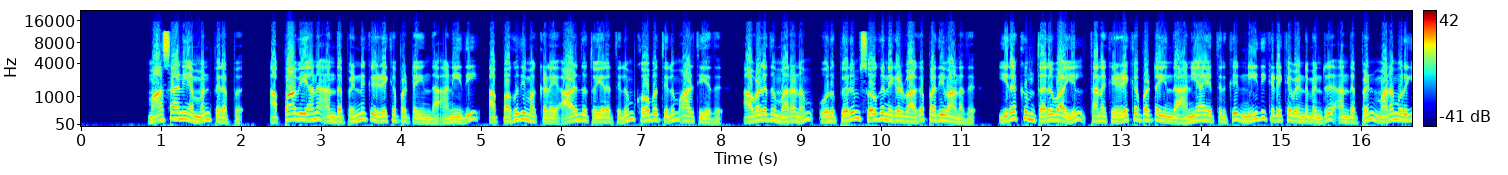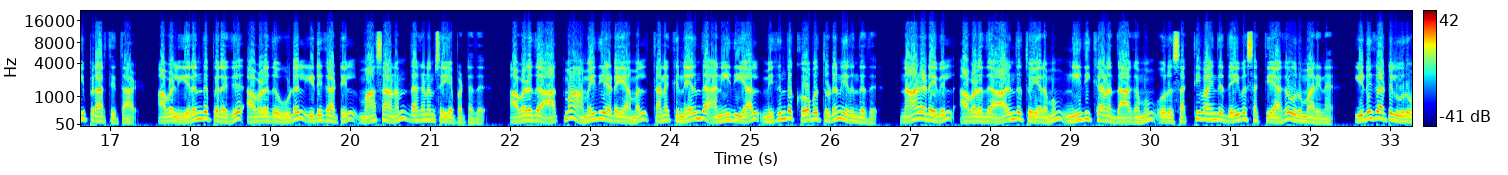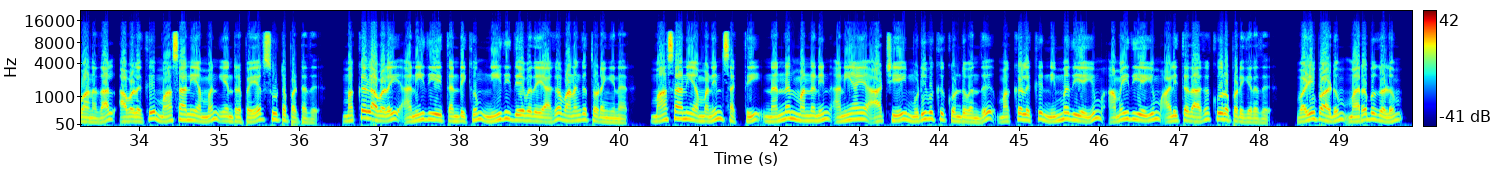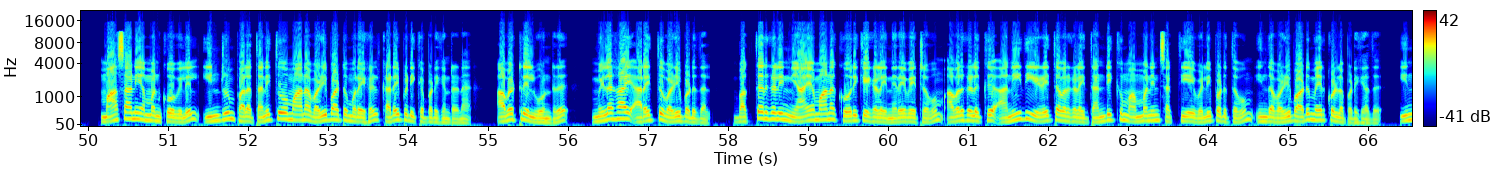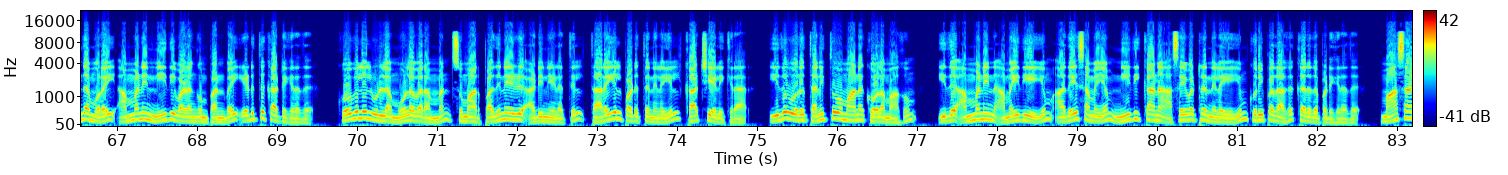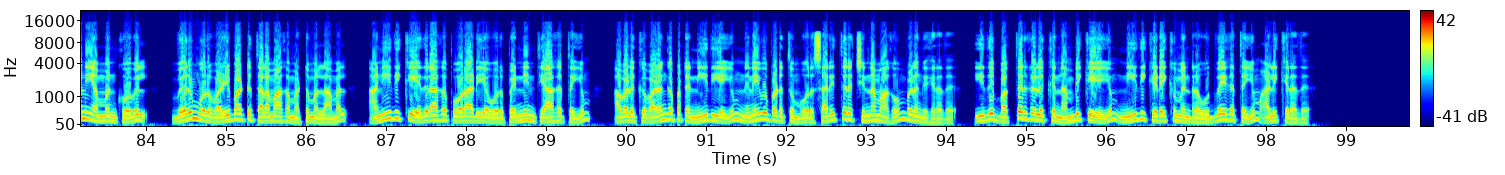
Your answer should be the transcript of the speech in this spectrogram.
மாசாணி அம்மன் பிறப்பு. அப்பாவியான அந்த பெண்ணுக்கு இழைக்கப்பட்ட இந்த அநீதி அப்பகுதி மக்களை ஆழ்ந்த துயரத்திலும் கோபத்திலும் ஆழ்த்தியது. அவளது மரணம் ஒரு பெரும் சோக நிகழ்வாக பதிவானது. இறக்கும் தருவாயில் தனக்கு இழைக்கப்பட்ட இந்த அநியாயத்திற்கு நீதி கிடைக்க வேண்டுமென்று அந்த பெண் மனமுருகி பிரார்த்தித்தாள். அவள் இறந்த பிறகு அவளது உடல் இடுகாட்டில் மாசாணம் தகனம் செய்யப்பட்டது. அவளது ஆத்மா அமைதியடையாமல் தனக்கு நேர்ந்த அநீதியால் மிகுந்த கோபத்துடன் இருந்தது. நாளடைவில் அவளது ஆழ்ந்த துயரமும் நீதிக்கான தாகமும் ஒரு சக்தி வாய்ந்த தெய்வ சக்தியாக உருமாறின. இடுகாட்டில் உருவானதால் அவளுக்கு மாசாணி அம்மன் என்ற பெயர் சூட்டப்பட்டது. மக்கள் அவளை அநீதியை தண்டிக்கும் நீதி தேவதையாக வணங்கத் தொடங்கினர். மாசாணி அம்மனின் சக்தி நன்னன் மன்னனின் அநியாய ஆட்சியை முடிவுக்கு கொண்டு வந்து மக்களுக்கு நிம்மதியையும் அமைதியையும் அளித்ததாக கூறப்படுகிறது. வழிபாடும் மரபுகளும் மாசாணி அம்மன் கோவிலில் இன்றும் பல தனித்துவமான வழிபாட்டு முறைகள் கடைபிடிக்கப்படுகின்றன. அவற்றில் ஒன்று மிளகாய் அரைத்து வழிபடுதல். பக்தர்களின் நியாயமான கோரிக்கைகளை நிறைவேற்றவும் அவர்களுக்கு அநீதி இழைத்தவர்களை தண்டிக்கும் அம்மனின் சக்தியை வெளிப்படுத்தவும் இந்த வழிபாடு மேற்கொள்ளப்படுகிறது. இந்த முறை அம்மனின் நீதி வழங்கும் பண்பை எடுத்துக்காட்டுகிறது. கோவிலில் உள்ள மூலவர் அம்மன் சுமார் பதினேழு அடி நீளத்தில் தரையில் படுத்த நிலையில் காட்சியளிக்கிறார். இது ஒரு தனித்துவமான கோலமாகும் இது அம்மனின் அமைதியையும் அதே சமயம் நீதிக்கான அசைவற்ற நிலையையும் குறிப்பதாக கருதப்படுகிறது. மாசாணி அம்மன் கோவில் வெறும் ஒரு வழிபாட்டு தலமாக மட்டுமல்லாமல் அநீதிக்கு எதிராக போராடிய ஒரு பெண்ணின் தியாகத்தையும் அவளுக்கு வழங்கப்பட்ட நீதியையும் நினைவுபடுத்தும் ஒரு சரித்திர சின்னமாகவும் விளங்குகிறது. இது பக்தர்களுக்கு நம்பிக்கையையும் நீதி கிடைக்கும் என்ற உத்வேகத்தையும் அளிக்கிறது.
